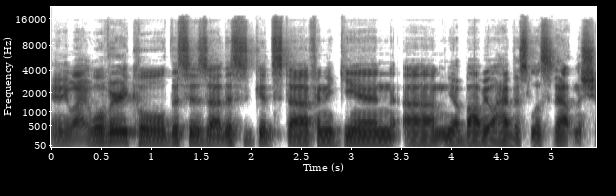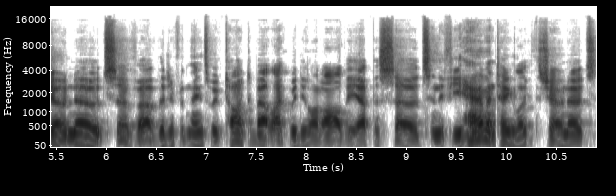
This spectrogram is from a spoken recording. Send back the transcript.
anyway, well, very cool. This is uh, this is good stuff. And again, um, you know, Bobby will have this listed out in the show notes of, of the different things we've talked about, like we do on all the episodes. And if you haven't taken a look at the show notes,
